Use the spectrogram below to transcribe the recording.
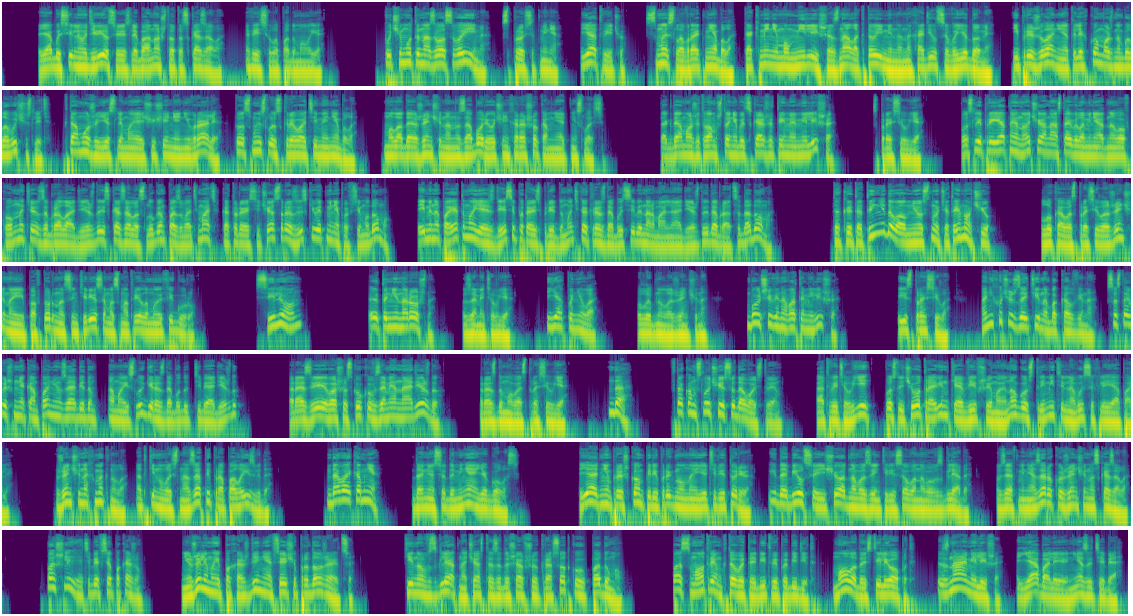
«Я бы сильно удивился, если бы оно что-то сказала», — весело подумал я. «Почему ты назвал свое имя?» — спросит меня. Я отвечу. Смысла врать не было. Как минимум Милиша знала, кто именно находился в ее доме. И при желании это легко можно было вычислить. К тому же, если мои ощущения не врали, то смысла скрывать имя не было. Молодая женщина на заборе очень хорошо ко мне отнеслась. «Тогда, может, вам что-нибудь скажет имя Милиша?» — спросил я. После приятной ночи она оставила меня одного в комнате, забрала одежду и сказала слугам позвать мать, которая сейчас разыскивает меня по всему дому. Именно поэтому я здесь и пытаюсь придумать, как раздобыть себе нормальную одежду и добраться до дома. «Так это ты не давал мне уснуть этой ночью?» Лукаво спросила женщина и повторно с интересом осмотрела мою фигуру. «Силен». «Это не нарочно», — заметил я. «Я поняла», — улыбнула женщина. «Больше виновата Милиша». И спросила. «А не хочешь зайти на бокал вина? Составишь мне компанию за обедом, а мои слуги раздобудут тебе одежду?» «Развею вашу скуку взамен на одежду?» — раздумывая спросил я. «Да». «В таком случае с удовольствием», — ответил ей, после чего травинки, обвившие мою ногу, стремительно высохли и опали. Женщина хмыкнула, откинулась назад и пропала из вида. «Давай ко мне!» — донесся до меня ее голос. Я одним прыжком перепрыгнул на ее территорию и добился еще одного заинтересованного взгляда. Взяв меня за руку, женщина сказала. «Пошли, я тебе все покажу». Неужели мои похождения все еще продолжаются? Кинув взгляд на часто задышавшую красотку, подумал. Посмотрим, кто в этой битве победит. Молодость или опыт. Знай, Милиша, я болею не за тебя.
